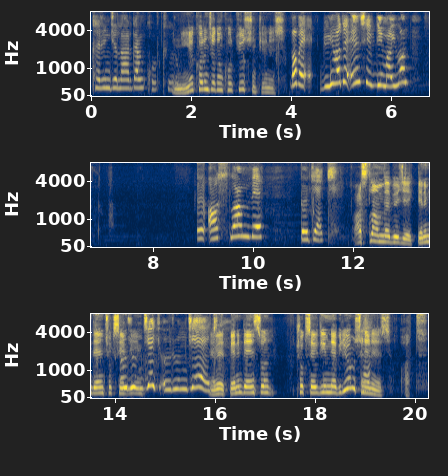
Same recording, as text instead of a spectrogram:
karıncalardan korkuyorum. Niye karıncadan korkuyorsun ki Enes? Baba dünyada en sevdiğim hayvan e, aslan ve böcek. Aslan ve böcek. Benim de en çok sevdiğim. Örümcek, örümcek. Evet benim de en son çok sevdiğim ne biliyor musun Ne? Enes? At.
